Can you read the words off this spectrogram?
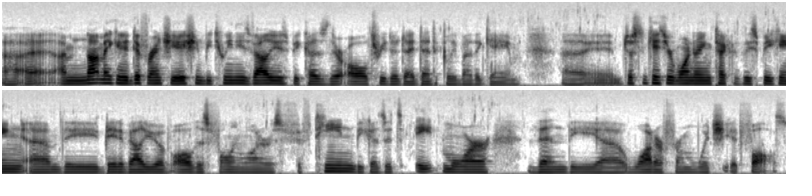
Uh, I'm not making a differentiation between these values because they're all treated identically by the game. Uh, just in case you're wondering, technically speaking, um, the data value of all this falling water is 15 because it's 8 more than the uh, water from which it falls.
